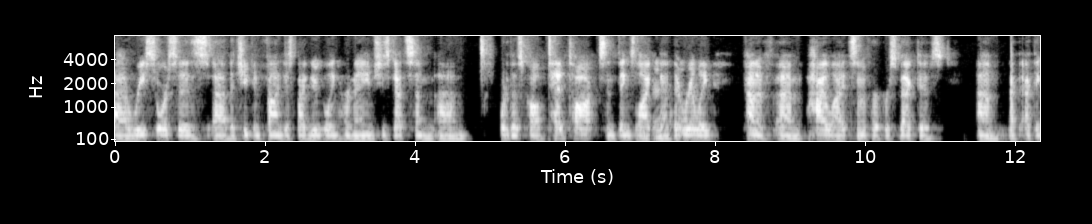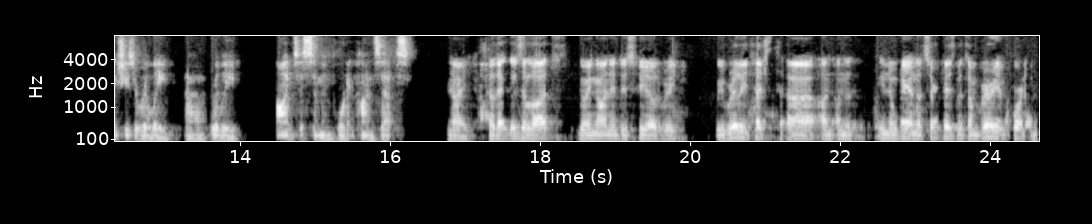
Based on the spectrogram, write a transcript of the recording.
uh, resources uh, that you can find just by googling her name. She's got some um, what are those called TED talks and things like mm-hmm. that that really kind of um, highlight some of her perspectives. Um, I, th- I, think she's a really, uh, really onto some important concepts. Nice. Now that there's a lot going on in this field. We we really touched uh, on on the, in a way on the surface, but some very important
